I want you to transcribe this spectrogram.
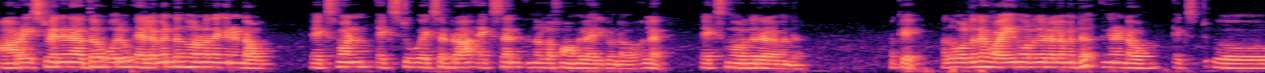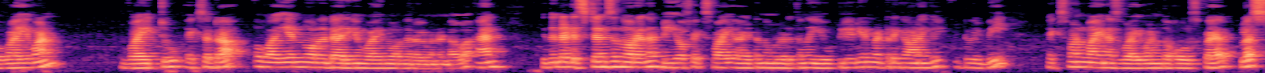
ആർ റേസ് ടു എന്നിനകത്ത് ഒരു എലമെന്റ് എന്ന് പറയുന്നത് എങ്ങനെ ഉണ്ടാവും? X one x two etcetera x n എന്നുള്ള ഫോമിലായിരിക്കും ഉണ്ടാവും അല്ലെ? എക്സ് എന്ന് പറഞ്ഞൊരു എലമെന്റ് ഓക്കെ അതുപോലെ തന്നെ വൈ എന്ന് പറഞ്ഞൊരു എലമെന്റ് ഇങ്ങനെ ഉണ്ടാവും. X y one y two etcetera y n എന്ന് പറഞ്ഞിട്ടായിരിക്കും വൈ എന്ന് പറഞ്ഞൊരു എലമെന്റ് ഉണ്ടാവുക. ആൻഡ് ഇതിന്റെ ഡിസ്റ്റൻസ് എന്ന് പറയുന്നത് ഡി ഓഫ് എക്സ് വൈ ആയിട്ട് നമ്മൾ എടുക്കുന്ന യൂക്ലീഡിയൻ മെട്രിക് ആണെങ്കിൽ it will be x one minus y one the whole square plus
